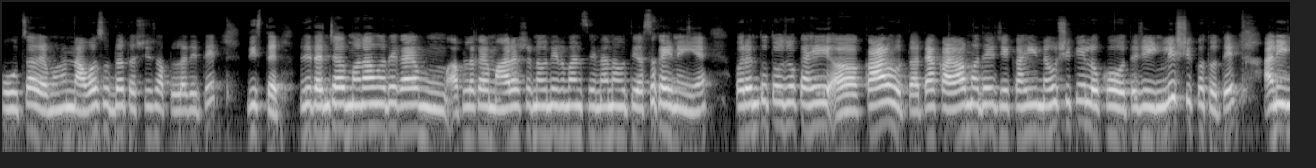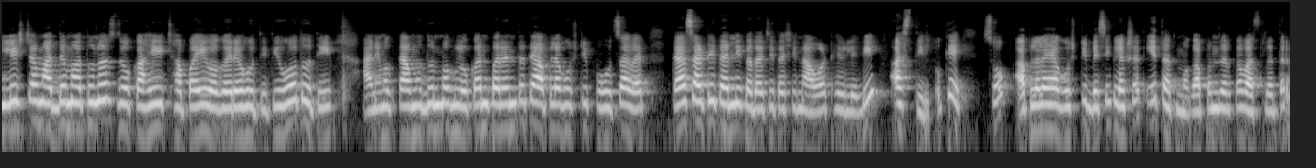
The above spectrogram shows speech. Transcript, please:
पोहोचाव्या म्हणून नावंसुद्धा तशीच आपल्याला तिथे दिसत आहेत म्हणजे त्यांच्या मनामध्ये काय आपलं काय महाराष्ट्र नवनिर्माण सेना नव्हती असं काही नाही आहे परंतु तो जो काही काळ होता त्या काळामध्ये जे काही नवशिके लोक होते जे इंग्लिश शिकत होते आणि इंग्लिशच्या माध्यमातूनच जो काही छपाई वगैरे होती ती होत होती आणि मग त्यामधून मग लोकांपर्यंत त्या आपल्या गोष्टी पोहोचाव्यात त्यासाठी त्यांनी कदाचित अशी नावं ठेवलेली असतील. ओके? सो आपल्याला ह्या गोष्टी बेसिक लक्षात येतात. मग आपण जर का वाचलं तर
